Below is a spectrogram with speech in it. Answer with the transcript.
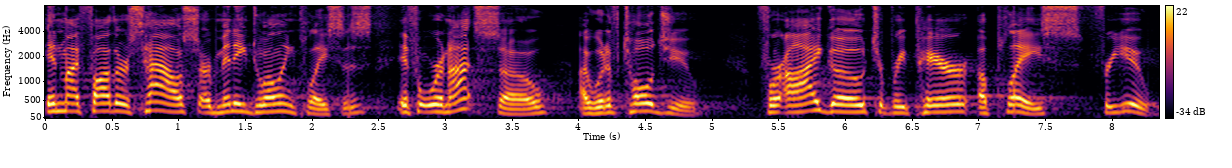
In my Father's house are many dwelling places. If it were not so, I would have told you. For I go to prepare a place for you.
